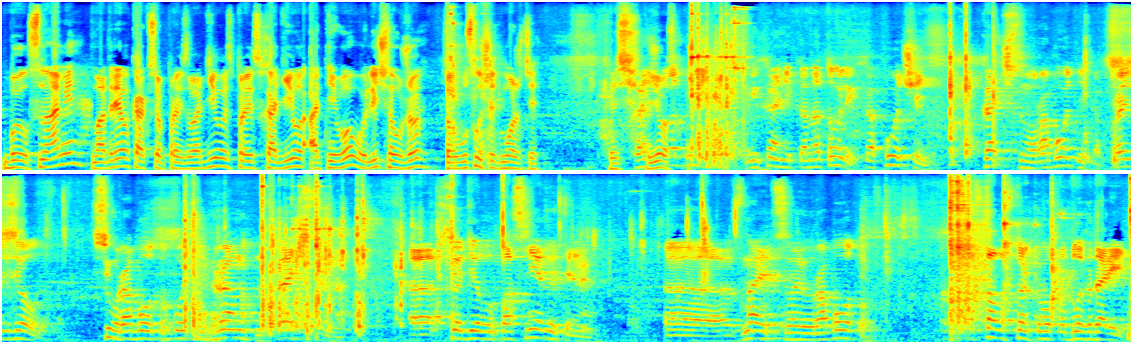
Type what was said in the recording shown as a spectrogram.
был с нами, смотрел, как все производилось, происходило. От него вы лично уже услышать можете. То есть Хочу его... отметить механик Анатолий, как очень качественного работника, произвел всю работу очень грамотно, качественно, э, все делал последовательно, э, знает свою работу. Осталось только его поблагодарить.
